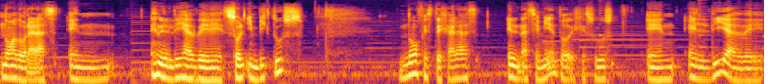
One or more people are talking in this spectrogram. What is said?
No adorarás en, en el día de Sol Invictus. No festejarás el nacimiento de Jesús en el día del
